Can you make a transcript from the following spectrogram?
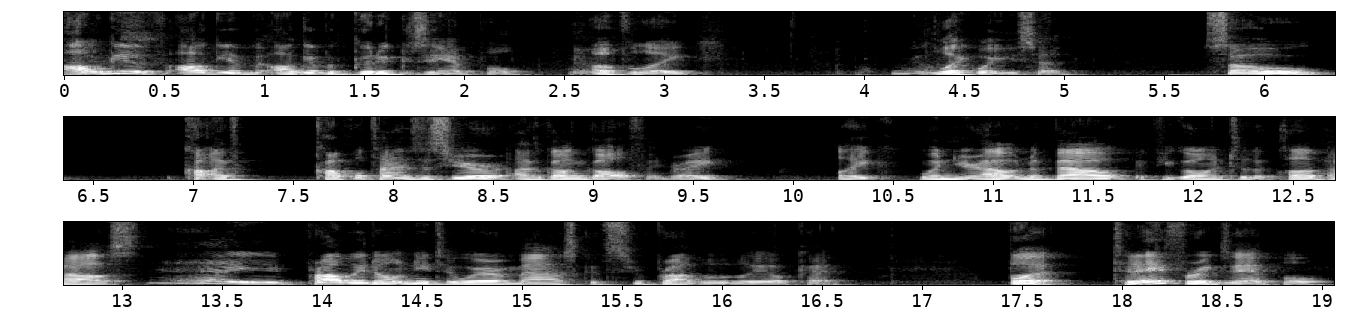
I'll give I'll give I'll give a good example of like like what you said. So I've couple times this year I've gone golfing, right? Like when you're out and about, if you go into the clubhouse, you probably don't need to wear a mask. It's probably okay. But today, for example,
